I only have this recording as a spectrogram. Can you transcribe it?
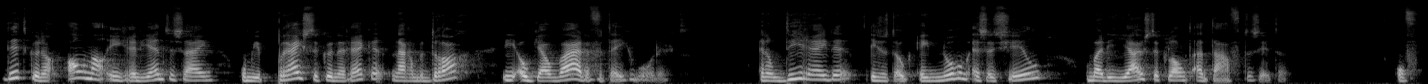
Dit kunnen allemaal ingrediënten zijn om je prijs te kunnen rekken naar een bedrag die ook jouw waarde vertegenwoordigt. En om die reden is het ook enorm essentieel om bij de juiste klant aan tafel te zitten. Of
